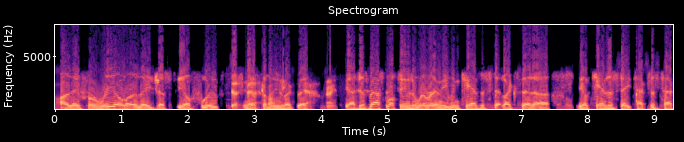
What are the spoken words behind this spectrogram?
Are they for real or are they just you know flukes? Just you know, some of these like that. Yeah, right. Yeah, just basketball teams or whatever, and even Kansas State, like I said, uh, you know, Kansas State, Texas Tech.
